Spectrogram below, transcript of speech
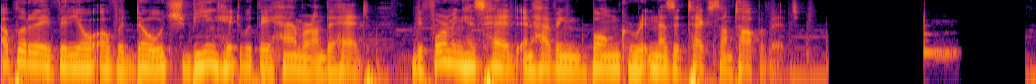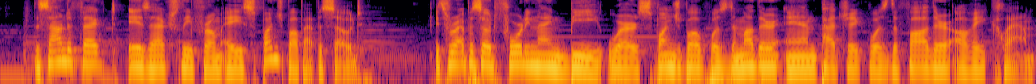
uploaded a video of a Doge being hit with a hammer on the head, deforming his head and having bonk written as a text on top of it. The sound effect is actually from a SpongeBob episode. It's from episode 49b, where SpongeBob was the mother and Patrick was the father of a clam.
